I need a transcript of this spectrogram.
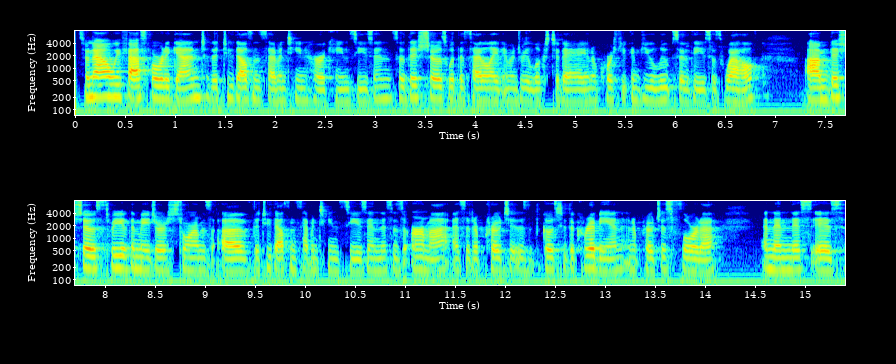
So now we fast forward again to the 2017 hurricane season. So this shows what the satellite imagery looks today. And of course, you can view loops of these as well. Um, this shows three of the major storms of the 2017 season. This is Irma as it approaches, goes through the Caribbean and approaches Florida. And then this is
